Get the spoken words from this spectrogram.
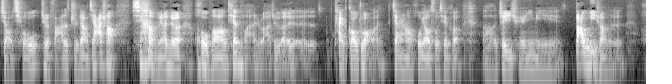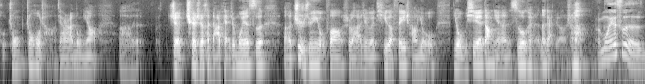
角球这罚的质量，加上下面这个后防天团是吧？这个太高壮了，加上后腰索切克啊，这一群一米八五以上的后中中后场，加上安东尼奥啊。这确实很搭配，就莫耶斯，呃，治军有方，是吧？这个踢的非常有，有些当年斯托克人的感觉了，是吧？莫耶斯，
